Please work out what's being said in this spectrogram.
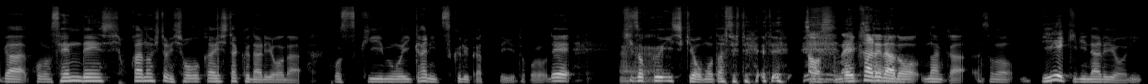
がこの宣伝し他の人に紹介したくなるようなこうスキームをいかに作るかっていうところで貴族意識を持たせてでそうですね。彼らのなんかその利益になるように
